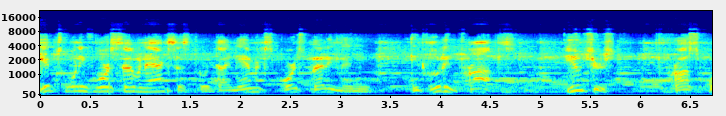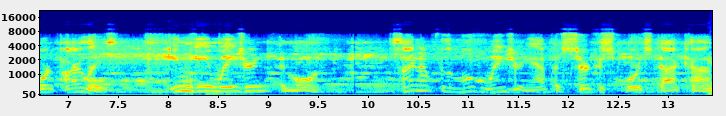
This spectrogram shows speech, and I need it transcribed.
Get 24 7 access to a dynamic sports betting menu, including props, futures, cross sport parlays, in game wagering, and more. Sign up for the mobile wagering app at circasports.com.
